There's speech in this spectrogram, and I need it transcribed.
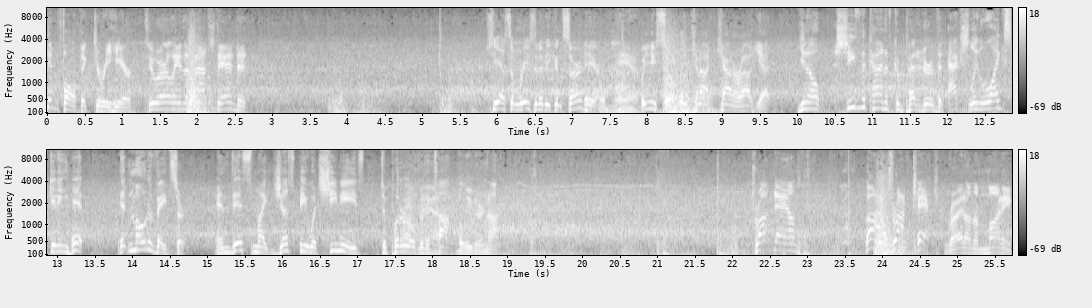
pinfall victory here. Too early in the match to end it. She has some reason to be concerned here. Oh, man. But you certainly cannot counter out yet. You know, she's the kind of competitor that actually likes getting hit. It motivates her. And this might just be what she needs to put her oh, over the top, believe it or not. Drop down. Ah, drop kick. Right on the money.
